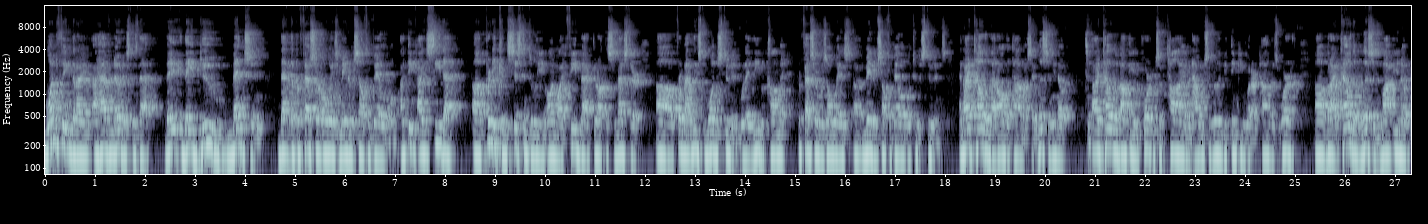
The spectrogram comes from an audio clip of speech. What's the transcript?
one thing that I, I have noticed is that they they do mention that the professor always made himself available. I think I see that uh, pretty consistently on my feedback throughout the semester uh, from at least one student where they leave a comment. Professor was always uh, made himself available to his students, and I tell them that all the time. I say, listen, you know, t- I tell them about the importance of time and how we should really be thinking what our time is worth. Uh, but I tell them, listen, my, you know,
